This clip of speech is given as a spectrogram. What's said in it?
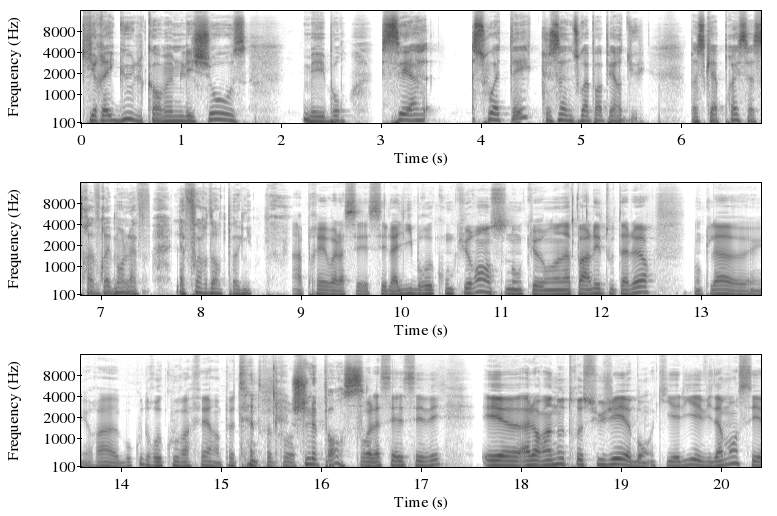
qui régule quand même les choses. Mais bon, c'est à souhaiter que ça ne soit pas perdu. Parce qu'après, ça sera vraiment la, la foire d'empoigne. Après, voilà, c'est la libre concurrence. Donc, euh, on en a parlé tout à l'heure. Donc là, euh, il y aura beaucoup de recours à faire, hein, peut-être pour, Je le pense. pour la CLCV. Et euh, alors, un autre sujet, bon, qui est lié évidemment, c'est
